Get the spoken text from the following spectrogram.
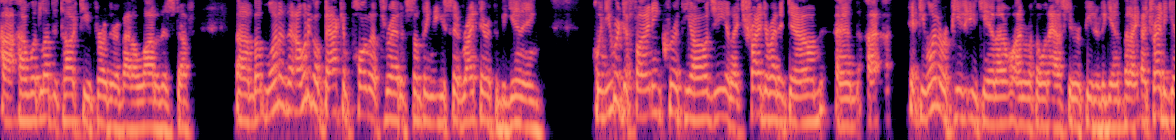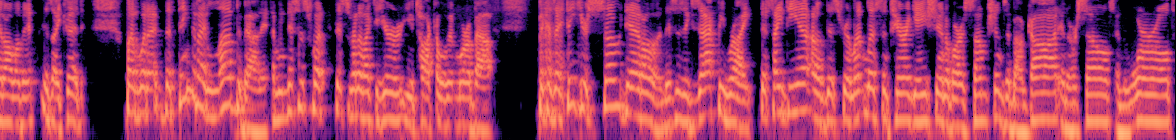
I, would love to talk to you further about a lot of this stuff. Um, but one of the, I want to go back and pull on a thread of something that you said right there at the beginning. When you were defining queer theology, and I tried to write it down, and I, if you want to repeat it, you can. I don't, I don't know if I want to ask you to repeat it again, but I, I tried to get all of it as I could. But what I, the thing that I loved about it, I mean, this is what this is what I'd like to hear you talk a little bit more about because I think you're so dead on. This is exactly right. This idea of this relentless interrogation of our assumptions about God and ourselves and the world,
